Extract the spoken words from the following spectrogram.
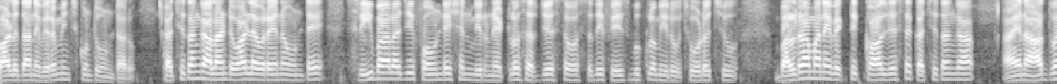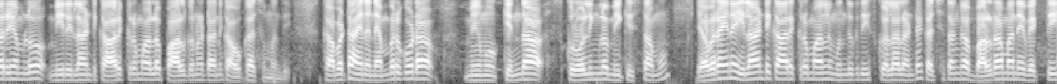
వాళ్ళు దాన్ని విరమించుకుంటూ ఉంటారు. ఖచ్చితంగా అలాంటి వాళ్ళు ఎవరైనా ఉంటే శ్రీ బాలాజీ ఫౌండేషన్ మీరు నెట్లో సెర్చ్ చేస్తే వస్తుంది. ఫేస్బుక్లో మీరు చూడొచ్చు. బలరామ్ అనే వ్యక్తికి కాల్ చేస్తే ఖచ్చితంగా ఆయన ఆధ్వర్యంలో మీరు ఇలాంటి కార్యక్రమాల్లో పాల్గొనడానికి అవకాశం ఉంది. కాబట్టి ఆయన నెంబర్ కూడా మేము కింద స్క్రోలింగ్లో మీకు ఇస్తాము. ఎవరైనా ఇలాంటి కార్యక్రమాలను ముందుకు తీసుకెళ్ళాలంటే ఖచ్చితంగా బలరామ్ అనే వ్యక్తి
